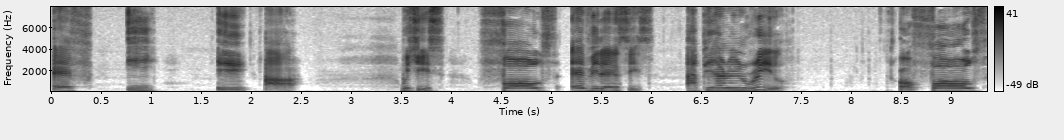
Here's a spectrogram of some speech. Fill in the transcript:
F E A R, which is false evidences appearing real or false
